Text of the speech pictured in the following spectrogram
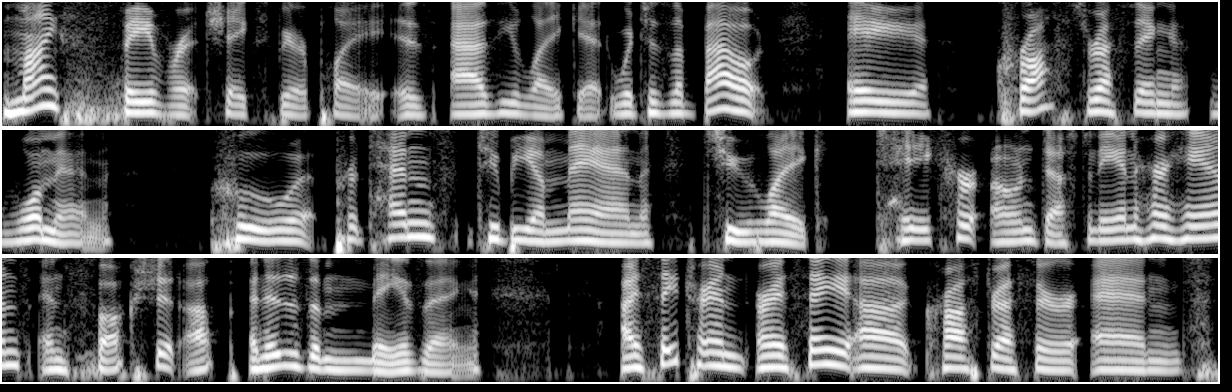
my favorite Shakespeare play is As You Like It, which is about a cross-dressing woman who pretends to be a man to like take her own destiny in her hands and fuck shit up, and it is amazing. I say trans or I say uh, cross-dresser and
